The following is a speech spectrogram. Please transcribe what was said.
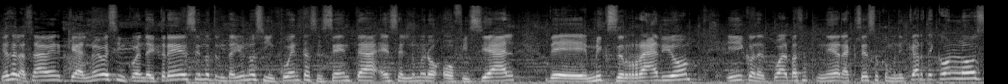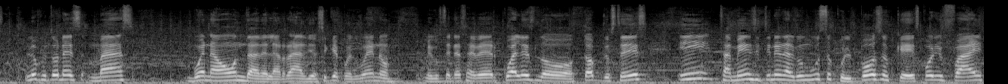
Ya se la saben que al 953 131 50 60 es el número oficial de Mix Radio y con el cual vas a tener acceso a comunicarte con los locutores más buena onda de la radio. Así que pues bueno, me gustaría saber cuál es lo top de ustedes y también si tienen algún gusto culposo que Spotify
